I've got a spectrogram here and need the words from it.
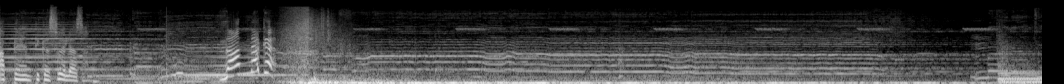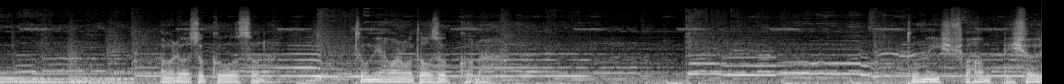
আপনি এখান থেকে চলে যান। যান না কেন? আমার অযোগ্য বলছো না। তুমি আমার মতো অযোগ্য না। তুমি সব বিষয়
